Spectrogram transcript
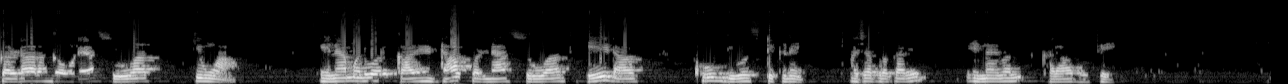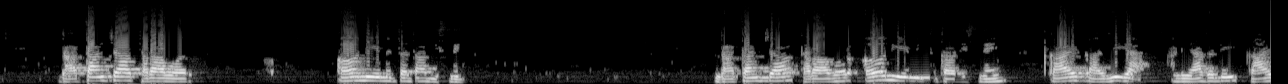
करडा रंग होण्यास सुरुवात किंवा एनॅमलवर काळे डाग पडण्यास सुरुवात हे डाग खूप दिवस टिकणे अशा प्रकारे एनॅमल खराब होते. दातांच्या थरावर अनियमितता दिसणे. दातांच्या थरावर अनियमितता दिसणे. काय काळजी घ्या आणि यासाठी काय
